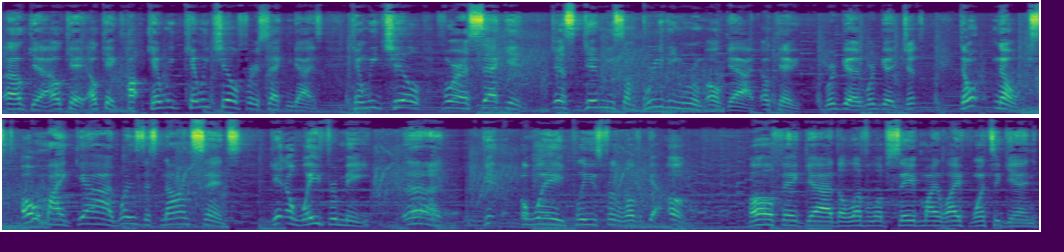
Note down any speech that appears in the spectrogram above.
Okay, okay, okay. Can we can we chill for a second, guys? Can we chill for a second? Just give me some breathing room. Oh god. Okay, we're good. We're good. Just don't no. Oh my god. What is this nonsense? Get away from me. Ugh, get away, please, for the love of God. Oh, oh, thank God. The level up saved my life once again.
